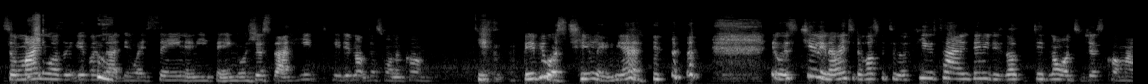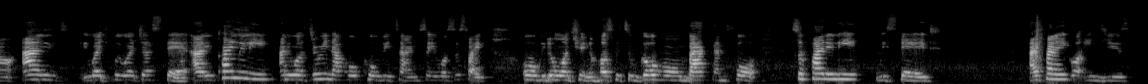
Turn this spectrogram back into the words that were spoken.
So mine wasn't even that they were saying anything. It was just that he he did not just want to come. baby was chilling, yeah. it was chilling. I went to the hospital a few times. Baby did not did not want to just come out, and we were, we were just there. And finally, and it was during that whole COVID time, so it was just like, oh, we don't want you in the hospital. Go home, back and forth. So finally, we stayed. I finally got induced.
